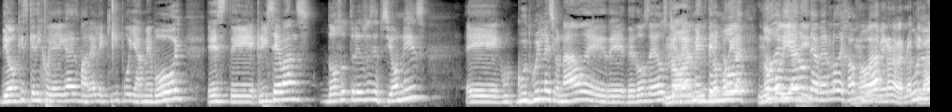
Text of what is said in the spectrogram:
Dionkis que dijo: Ya llega a desmadrar el equipo, ya me voy. Este, Chris Evans, dos o tres recepciones. Eh, Goodwin lesionado de, de- de dos dedos que No, realmente no no, podía- de- no no podía debieron ni- de haberlo dejado no jugar. haberlo un activado,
